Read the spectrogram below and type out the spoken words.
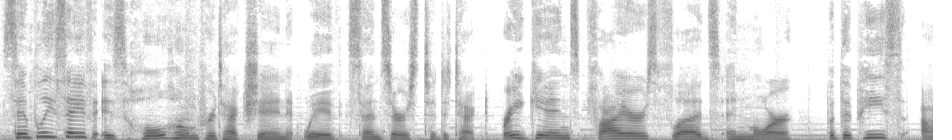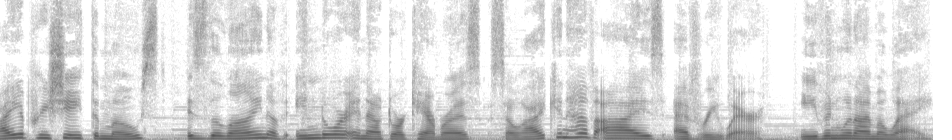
SimpliSafe is whole home protection with sensors to detect break ins, fires, floods, and more. But the piece I appreciate the most is the line of indoor and outdoor cameras so I can have eyes everywhere, even when I'm away.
